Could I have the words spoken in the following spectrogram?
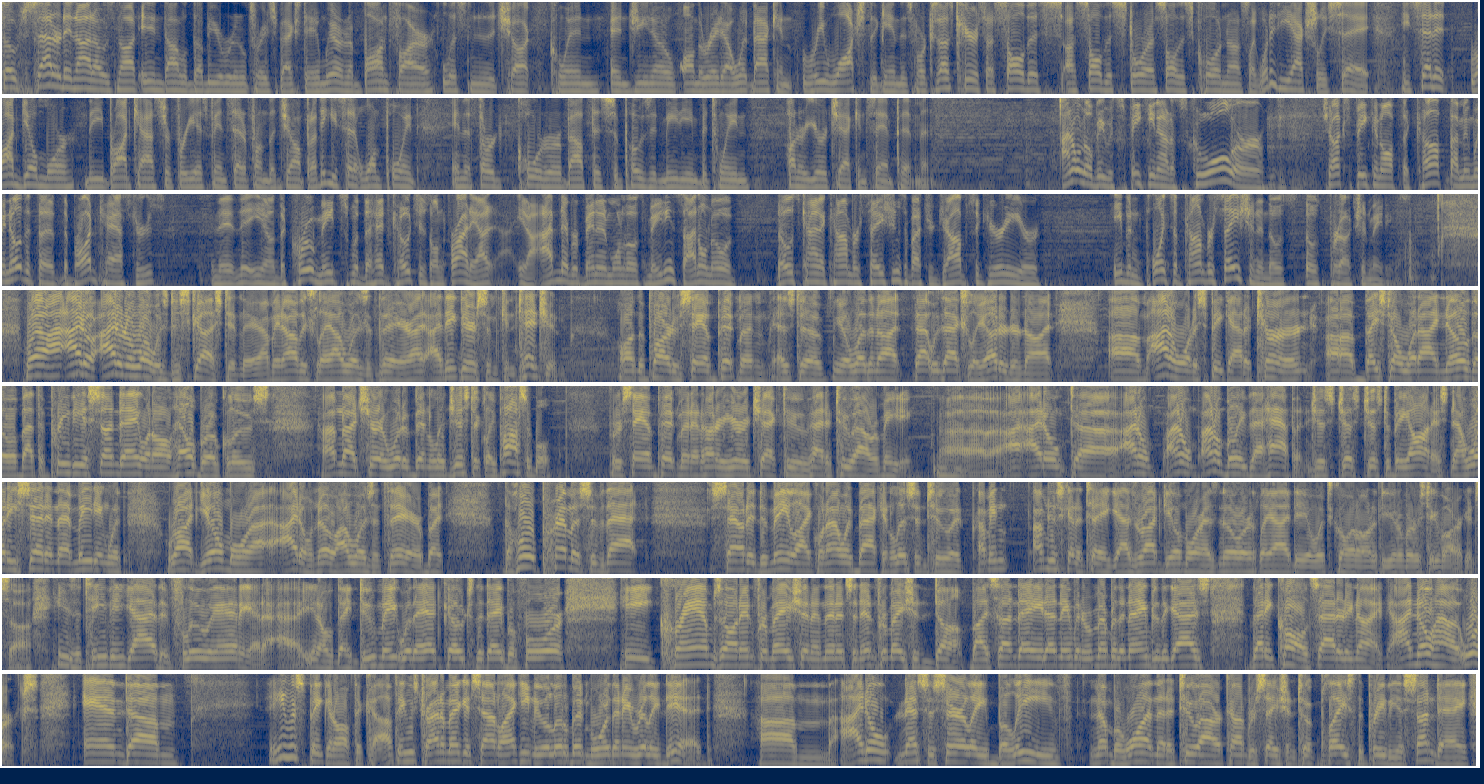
So Saturday night, I was not in Donald W. Reynolds Razorback Stadium. We were at a bonfire listening to Chuck, Quinn, and Gino on the radio. I went back and rewatched the game this morning because I was curious. I saw this, I saw this story, I saw this quote, and I was like, "What did he actually say?" He said it. Rod Gilmore, the broadcaster for ESPN, said it from the jump. But I think he said at one point in the third quarter about this supposed meeting between Hunter Yurachek and Sam Pittman. I don't know if he was speaking out of school or Chuck speaking off the cuff. I mean, we know that the the broadcasters, the, the you know the crew meets with the head coaches on Friday. I you know I've never been in one of those meetings, so I don't know if those kind of conversations about your job security or even points of conversation in those those production meetings. Well, I, I don't I don't know what was discussed in there. I mean, obviously I wasn't there. I, I think there's some contention on the part of Sam Pittman as to you know whether or not that was actually uttered or not. Um, I don't want to speak out of turn. Uh, based on what I know though about the previous Sunday when all hell broke loose, I'm not sure it would have been logistically possible for Sam Pittman and Hunter Yurachek to have had a two-hour meeting. Uh, I, I don't, uh, I don't, I don't, I don't believe that happened. Just, just, just to be honest. Now, what he said in that meeting with Rod Gilmore, I, I don't know. I wasn't there, but the whole premise of that sounded to me like when I went back and listened to it. I mean, I'm just going to tell you guys, Rod Gilmore has no earthly idea what's going on at the University of Arkansas. He's a TV guy that flew in. He had, a, you know, they do meet with the head coach the day before. He crams on information, and then it's an information dump. By Sunday, he doesn't even remember the names of the guys that he called Saturday night. I know how it works, and. Um, he was speaking off the cuff. He was trying to make it sound like he knew a little bit more than he really did. Um, I don't necessarily believe, number one, that a two hour conversation took place the previous Sunday,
